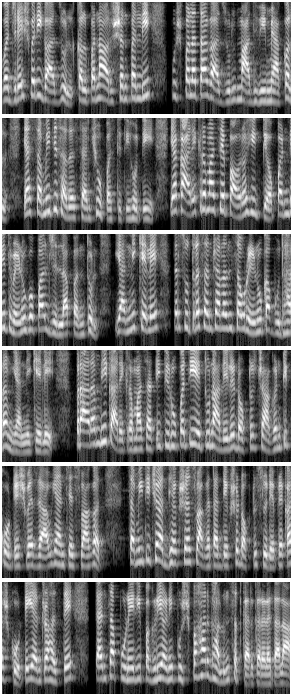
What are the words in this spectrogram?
वज्रेश्वरी गाजुल कल्पना अर्शनपल्ली पुष्पलता गाजुल माधवी मॅकल या समिती सदस्यांची उपस्थिती होती. या कार्यक्रमाचे पौरोहित्य पंडित वेणुगोपाल जिल्हा पंतुल यांनी केले तर सूत्रसंचालन सौ रेणुका बुधारम यांनी केले. प्रारंभी कार्यक्रमासाठी तिरुपती येथून आलेले डॉक्टर चागंटी कोटेश्वर राव यांचे स्वागत. समितीचे अध्यक्ष स्वागताध्यक्ष डॉक्टर सूर्यप्रकाश कोटे यांच्या हस्ते त्यांचा पुणेरी पगडी आणि पुष्पहार घालून सत्कार करण्यात आला.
